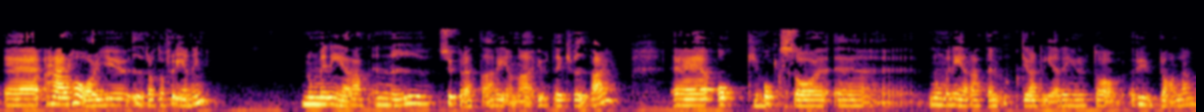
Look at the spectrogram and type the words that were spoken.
Eh, här har ju idrott och förening nominerat en ny superetta-arena ute i Kviberg. Eh, och också eh, nominerat en uppgradering utav Rudalen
